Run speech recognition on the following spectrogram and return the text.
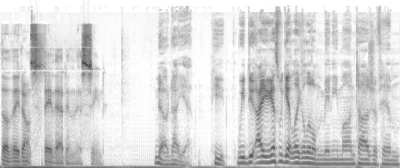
though they don't say that in this scene. No, not yet. He we do. I guess we get like a little mini montage of him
